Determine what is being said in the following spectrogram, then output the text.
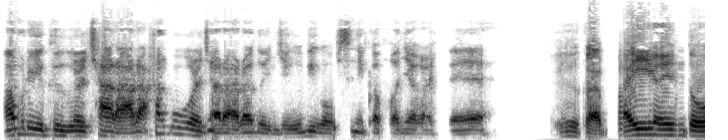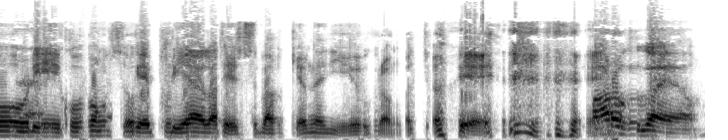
아무리 그걸 잘 알아, 한국어를 잘 알아도 이제 의미가 없으니까 번역할 때. 그러니까 바이오인돌이 네. 구멍 속에 불이야가 될 수밖에 없는 이유 그런 거죠. 예. 바로 그거예요.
